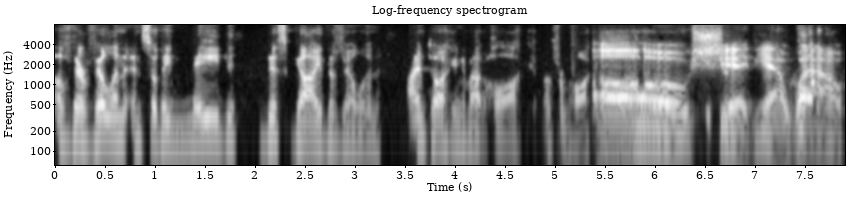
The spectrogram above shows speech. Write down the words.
of their villain, and so they made this guy the villain. I'm talking about Hawk uh, from Hawk. and the Blood Oh shit! Yeah. Wow.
